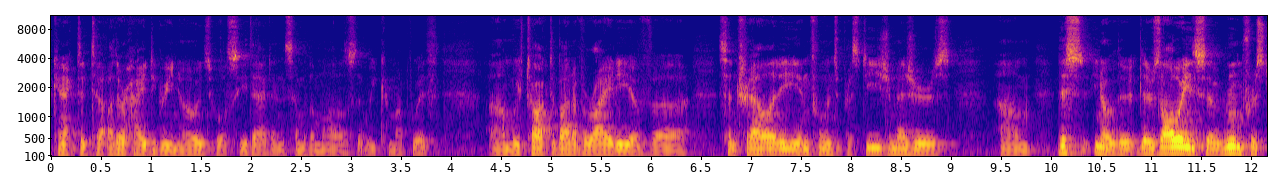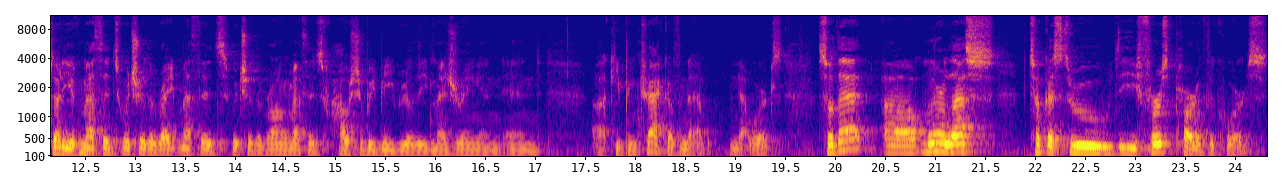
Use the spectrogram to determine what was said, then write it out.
connected to other high degree nodes. We'll see that in some of the models that we come up with. Um, we've talked about a variety of uh, centrality, influence, prestige measures. Um, this, you know, there, there's always a room for study of methods. Which are the right methods? Which are the wrong methods? How should we be really measuring and, and uh, keeping track of net networks? So that uh, more or less took us through the first part of the course.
